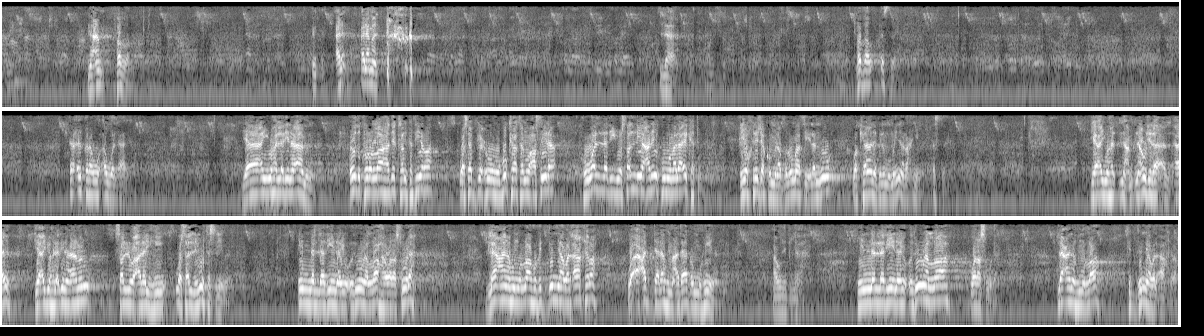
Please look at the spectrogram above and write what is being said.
نعم تفضل. على من؟ لا. تفضل استرح اقرأوا أول آية. يا أيها الذين آمنوا اذكروا الله ذكرا كثيرا وسبحوه بكرة وأصيلا. هو الذي يصلي عليكم وملائكته ليخرجكم من الظلمات إلى النور وكان بالمؤمنين رحيما. يا أيها نعم نعود إلى الآية. يا أيها الذين آمنوا صلوا عليه وسلموا تسليما. إن الذين يؤذون الله ورسوله لعنهم الله في الدنيا والآخرة وأعد لهم عذابا مهينا. أعوذ بالله. إن الذين يؤذون الله ورسوله لعنهم الله في الدنيا والآخرة.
